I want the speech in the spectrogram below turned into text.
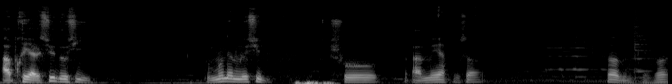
Après, il y a le sud aussi. Tout le monde aime le sud. Chaud, la mer, tout ça. Ça, donc, ouais.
